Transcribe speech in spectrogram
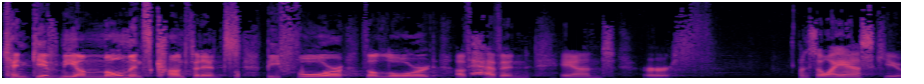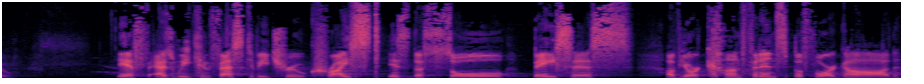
can give me a moment's confidence before the Lord of heaven and earth. And so I ask you, if, as we confess to be true, Christ is the sole basis of your confidence before God,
